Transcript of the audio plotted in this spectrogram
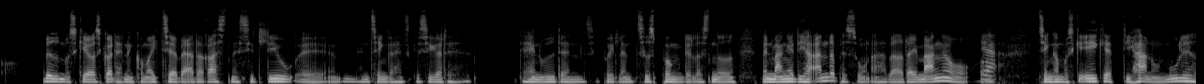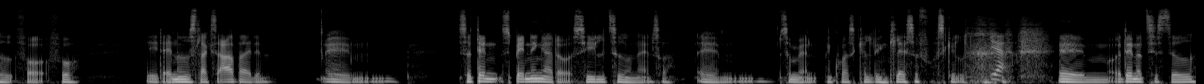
og ved måske også godt, at han kommer ikke til at være der resten af sit liv. Øh, han tænker, at han skal sikkert have en uddannelse på et eller andet tidspunkt eller sådan noget. Men mange af de her andre personer har været der i mange år, og ja. tænker måske ikke, at de har nogen mulighed for at få et andet slags arbejde. Øhm, så den spænding er der også hele tiden, altså. Øhm, som man, man kunne også kalde det en klasseforskel. Ja. øhm, og den er til stede.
